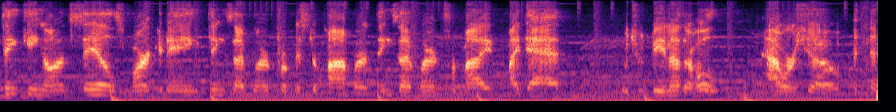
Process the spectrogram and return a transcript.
thinking on sales, marketing, things I've learned from Mr. Palmer, things I've learned from my, my dad, which would be another whole hour show.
